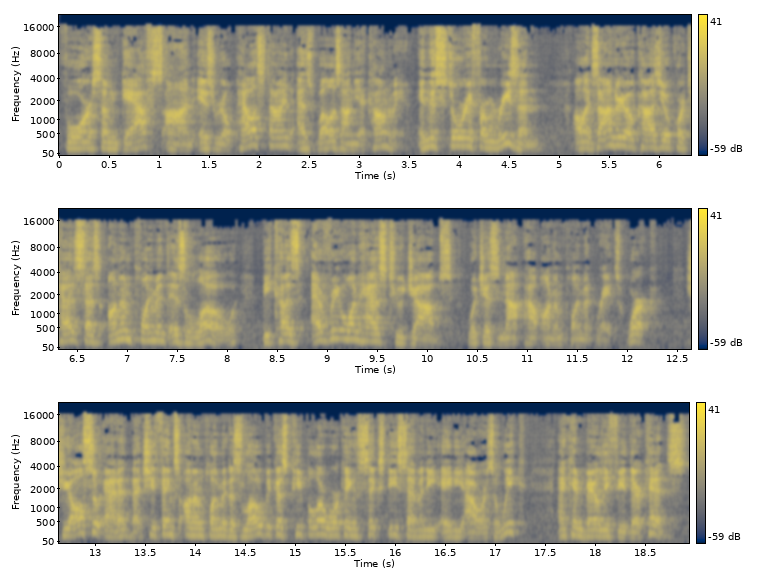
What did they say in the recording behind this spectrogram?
for some gaffes on Israel Palestine as well as on the economy. In this story from Reason, Alexandria Ocasio Cortez says unemployment is low because everyone has two jobs, which is not how unemployment rates work. She also added that she thinks unemployment is low because people are working 60, 70, 80 hours a week and can barely feed their kids.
